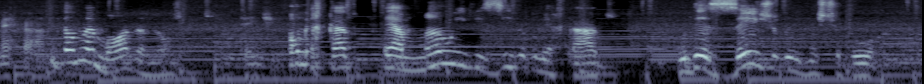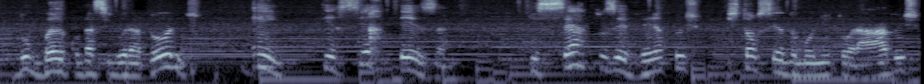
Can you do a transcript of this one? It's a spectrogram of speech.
Mercado. Então não é moda, não, gente. Entendi. É o mercado, é a mão invisível do mercado. O desejo do investidor, do banco, das seguradoras, em ter certeza que certos eventos estão sendo monitorados,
